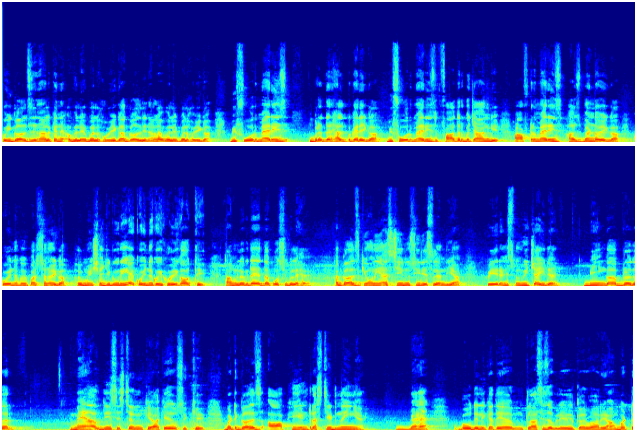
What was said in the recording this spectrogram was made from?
ਕੋਈ ਗਰਲਸ ਦੇ ਨਾਲ ਕਹਿੰਦੇ ਅਵੇਲੇਬਲ ਹੋਏਗਾ ਗਰਲ ਦੇ ਨਾਲ ਅਵੇਲੇਬਲ ਹੋਏਗਾ। ਬਿਫੋਰ ਮੈਰਿਜ ਬ੍ਰਦਰ ਹੈਲਪ ਕਰੇਗਾ। ਬਿਫੋਰ ਮੈਰਿਜ ਫਾਦਰ ਬਚਾਣਗੇ ਆਫਟਰ ਮੈਰਿਜ ਹਸਬੰਡ ਹੋਏਗਾ। ਕੋਈ ਨਾ ਕੋਈ ਪਰਸਨ ਹੋਏਗਾ। ਹਮੇਸ਼ਾ ਜ਼ਰੂਰੀ ਹੈ ਕੋਈ ਨਾ ਕੋਈ ਹੋਏਗਾ ਉੱਥੇ। ਤੁਹਾਨੂੰ ਲੱਗਦਾ ਇਦਾਂ ਪੋਸੀਬਲ ਹੈ? ਤਾਂ ਗਰਲਸ ਕਿਉਂ ਨਹੀਂ ਇਸ ਚੀਜ਼ ਨੂੰ ਸੀਰੀਅਸ ਲੈਂਦੀਆਂ? ਪੇਰੈਂਟਸ ਨੂੰ ਵੀ ਚਾਹੀਦਾ ਹੈ। ਬੀਇੰਗ ਅ ਬ੍ਰਦਰ ਮੈਂ ਆਪਦੀ ਸਿਸਟਰ ਨੂੰ ਕਿਹਾ ਕਿ ਉਹ ਸਿੱਖੇ ਬਟ ਗਰਲਸ ਆਪ ਹੀ ਇੰਟਰਸਟਿਡ ਨਹੀਂ ਹੈ। ਮੈਂ ਉਹਦੇ ਲਈ ਕਹਤੇ ਕਲਾਸਿਸ ਅਵੇਲੇਬਲ ਕਰਵਾ ਰਿਹਾ ਬਟ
